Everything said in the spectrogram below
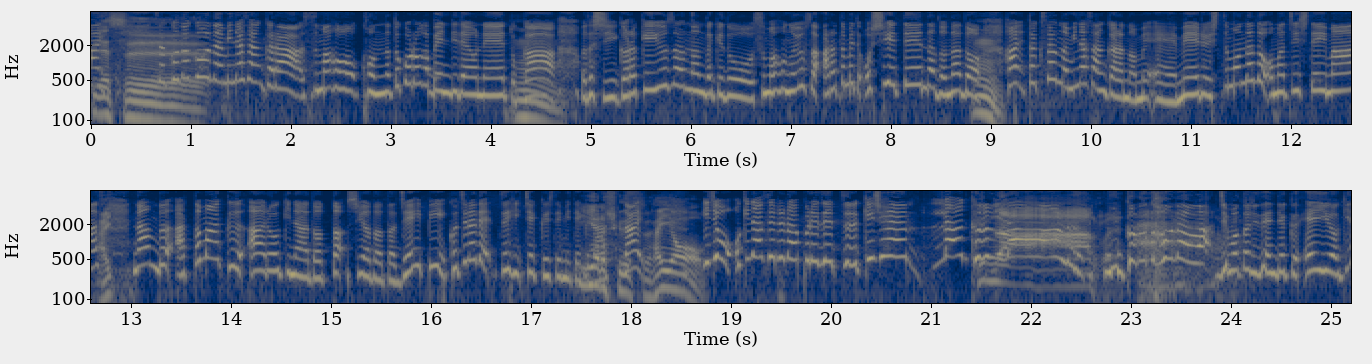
くですさあ、このコーナー皆さんからスマホこんなところが便利だよねとか、私、ガラケーユーザーなんだけど、スマホの良さ改めて教えてなどなど、んはい、たくさんの皆さんからのメ,、えーメール、質問などお待ちしています。はい南部アットマーク、r 沖縄 .co.jp、こちらでぜひチェックしてみてください。よろしくです。はいよ。以上、沖縄セルラープレゼンツ機種編ラックンロールこのコーナーは地元に全力 au 沖縄セルラ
